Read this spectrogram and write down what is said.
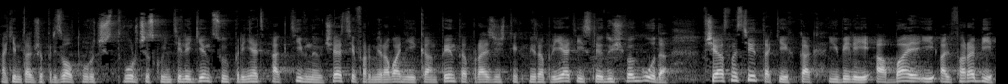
Аким также призвал творческую интеллигенцию принять активное участие в формировании контента праздничных мероприятий следующего года. В частности, таких как юбилей Абая и Аль-Фараби,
